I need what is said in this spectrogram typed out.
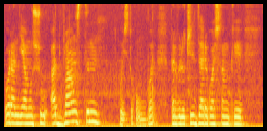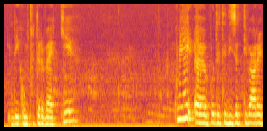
Ora andiamo su advanced questo comunque per velocizzare questo anche dei computer vecchi. Qui eh, potete disattivare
